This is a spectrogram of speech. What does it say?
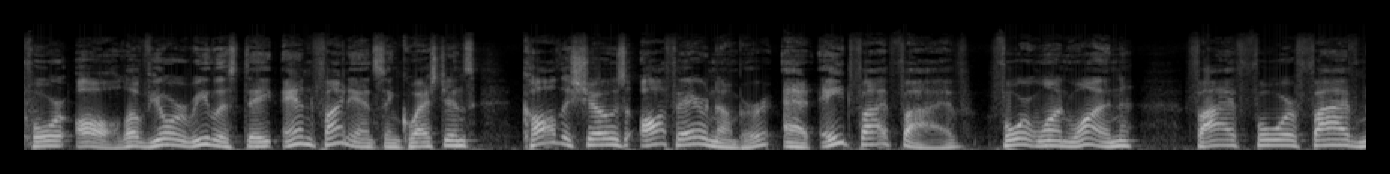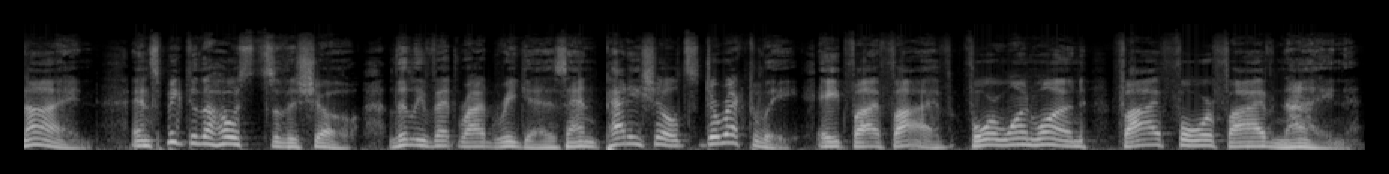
For all of your real estate and financing questions, call the show's off air number at 855 411 5459 and speak to the hosts of the show, Lilivette Rodriguez and Patty Schultz, directly. 855 411 5459.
